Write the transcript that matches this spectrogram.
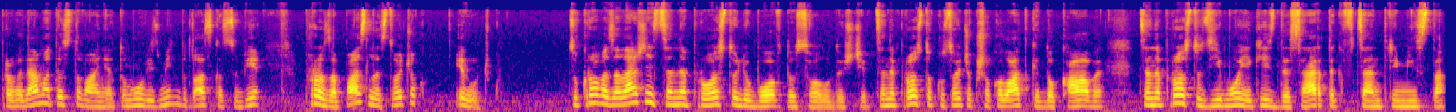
проведемо тестування. Тому візьміть, будь ласка, собі про запас листочок і ручку. Цукрова залежність це не просто любов до солодощів, це не просто кусочок шоколадки до кави, це не просто з'їмо якийсь десертик в центрі міста,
